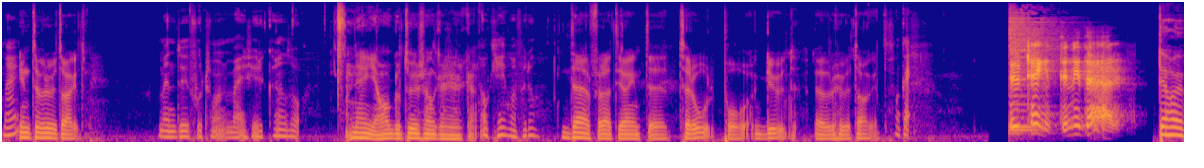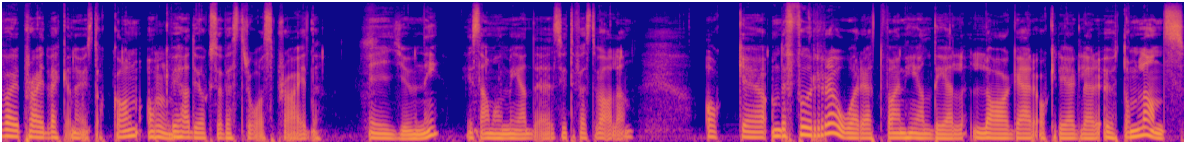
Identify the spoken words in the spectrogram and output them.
Nej. inte överhuvudtaget. Men du är fortfarande med i kyrkan så? Nej, jag har gått ur Svenska kyrkan. Okej, varför då? Därför att jag inte tror på Gud överhuvudtaget. Hur tänkte ni där? Det har ju varit Pride-vecka nu i Stockholm och Mm. vi hade ju också Västerås Pride i juni i samband med eh, Cityfestivalen. Och eh, om det förra året var en hel del lagar och regler utomlands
